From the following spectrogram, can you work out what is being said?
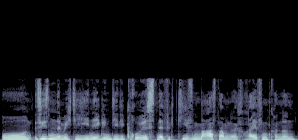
Und sie sind nämlich diejenigen, die die größten effektiven Maßnahmen ergreifen können.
